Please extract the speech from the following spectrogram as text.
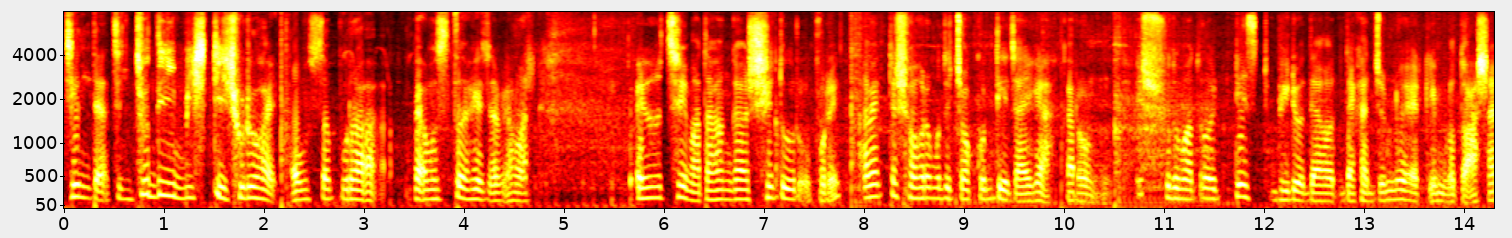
চিন্তা আছে, যদি বৃষ্টি শুরু হয়, অবস্থা পুরা ব্যবস্থা হয়ে যাবে আমার। এই হচ্ছে মাথাভাঙ্গা সেতুর উপরে। আমি একটা শহরের মধ্যে চক্কর দিয়ে জায়গা, কারণ শুধুমাত্র ওই টেস্ট ভিডিও দেখার জন্য আর কি মূলত আসা।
